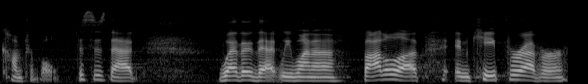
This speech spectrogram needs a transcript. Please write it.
comfortable. This is that weather that we want to bottle up and keep forever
